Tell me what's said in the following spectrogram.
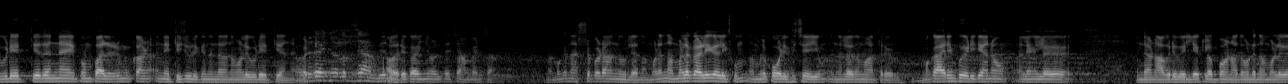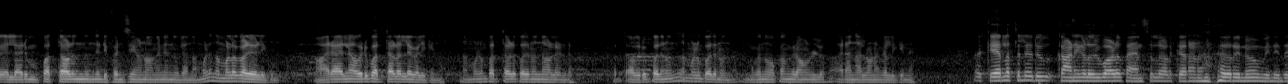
ഇവിടെ എത്തിയത് തന്നെ ഇപ്പം പലരും നെറ്റി നെറ്റിച്ച് വിളിക്കുന്നുണ്ടാവും നമ്മൾ ഇവിടെ എത്തിയത് തന്നെ. അവർ കഴിഞ്ഞ പോലത്തെ ചാമ്പ്യൻസ് ആണ്. നമുക്ക് നഷ്ടപ്പെടാനൊന്നുമില്ല. നമ്മൾ നമ്മളെ കളി കളിക്കും. നമ്മൾ ക്വാളിഫൈ ചെയ്യും എന്നുള്ളത് മാത്രമേ ഉള്ളൂ. നമുക്ക് ആരും പേടിക്കാനോ അല്ലെങ്കിൽ എന്താണ് അവർ വലിയ ക്ലബ്ബാണ്. അതുകൊണ്ട് നമ്മൾ എല്ലാവരും പത്താൾ നിന്ന് ഡിഫൻസ് ചെയ്യണോ അങ്ങനെയൊന്നുമില്ല. നമ്മൾ നമ്മളെ കളി കളിക്കും. ആരായാലും അവർ പത്താളല്ലേ കളിക്കുന്നത് നമ്മളും പത്താൾ പതിനൊന്നാളുണ്ട്. അവർ പതിനൊന്ന് നമ്മളും പതിനൊന്ന്. നമുക്ക് നോക്കാം ഗ്രൗണ്ടിൽ ആരാ നല്ലോണം കളിക്കുന്നത് കേരളത്തിലെ ഒരു കാണികൾ ഒരുപാട് ഫാൻസുള്ള ഉള്ള ആൾക്കാരാണ് റിനോ വിനീത്.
